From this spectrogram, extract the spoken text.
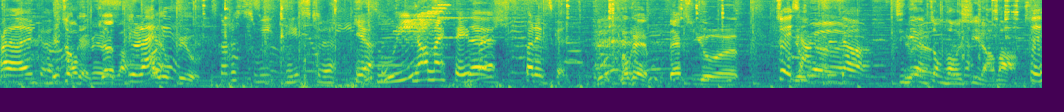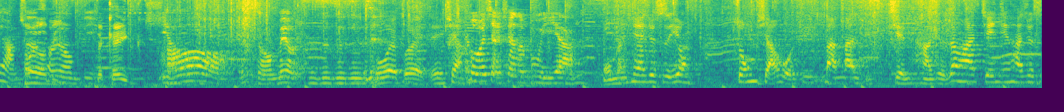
I like it. It's okay. Just about- how you feel. got a sweet taste to it. Yeah. Not my favorite, but it's good. Okay, that's your 最想吃的，今天的重头戏了，好不好？最想吃的葱油饼。the cake. 哦，为什么没有滋滋滋滋滋？不会不会，等一下，跟我想象的不一样。我们现在就是用中小火去慢慢煎它，就让它煎煎，它就是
